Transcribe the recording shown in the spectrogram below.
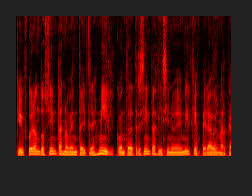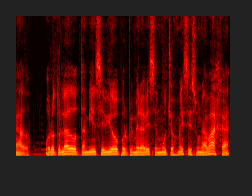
que fueron 293.000 contra 319.000 que esperaba el mercado. Por otro lado, también se vio por primera vez en muchos meses una baja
